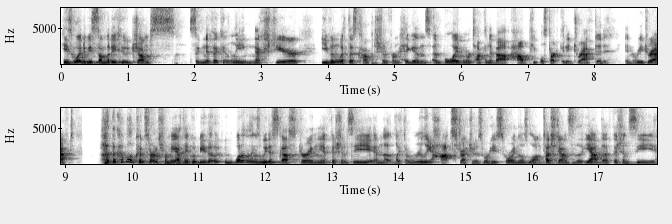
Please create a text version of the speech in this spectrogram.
He's going to be somebody who jumps significantly next year, even with this competition from Higgins and Boyd. When we're talking about how people start getting drafted in redraft, the couple of concerns for me, I think, would be that one of the things we discussed during the efficiency and the like the really hot stretches where he's scoring those long touchdowns is that yeah, the efficiency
